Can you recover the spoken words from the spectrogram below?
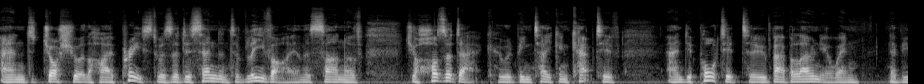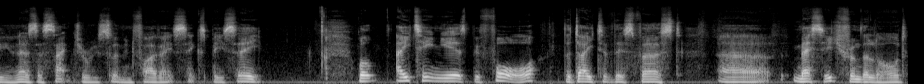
and Joshua the high priest was a descendant of Levi and the son of Jehozadak, who had been taken captive and deported to Babylonia when Nebuchadnezzar sacked Jerusalem in 586 BC. Well, 18 years before the date of this first uh, message from the Lord,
